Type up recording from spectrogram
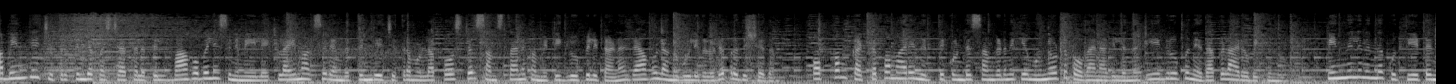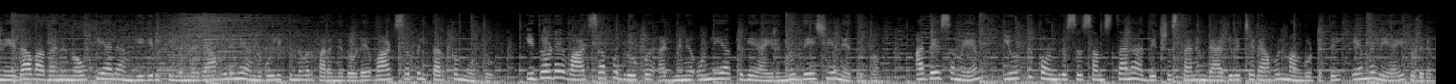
അബിന്റെ ചിത്രത്തിന്റെ പശ്ചാത്തലത്തിൽ ബാഹുബലി സിനിമയിലെ ക്ലൈമാക്സ് രംഗത്തിന്റെ ചിത്രമുള്ള പോസ്റ്റർ സംസ്ഥാന കമ്മിറ്റി ഗ്രൂപ്പിലിട്ടാണ് രാഹുൽ അനുകൂലികളുടെ പ്രതിഷേധം. ഒപ്പം കട്ടപ്പമാരെ നിർത്തിക്കൊണ്ട് സംഘടനയ്ക്ക് മുന്നോട്ടു പോകാനാകില്ലെന്ന് ഈ ഗ്രൂപ്പ് നേതാക്കൾ ആരോപിക്കുന്നു. പിന്നിൽ നിന്ന് കുത്തിയിട്ട് നേതാവാകാന് നോക്കിയാൽ അംഗീകരിക്കില്ലെന്ന് രാഹുലിനെ അനുകൂലിക്കുന്നവർ പറഞ്ഞതോടെ വാട്സാപ്പിൽ തർക്കം മൂത്തു ഇതോടെ വാട്സാപ്പ് ഗ്രൂപ്പ് അഡ്മിന് ഒള്ളിയാക്കുകയായിരുന്നു ദേശീയ നേതൃത്വം. അതേസമയം യൂത്ത് കോൺഗ്രസ് സംസ്ഥാന അധ്യക്ഷ സ്ഥാനം രാജിവെച്ച രാഹുൽ മങ്കൂട്ടത്തിൽ എം എൽ എയായി തുടരും.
